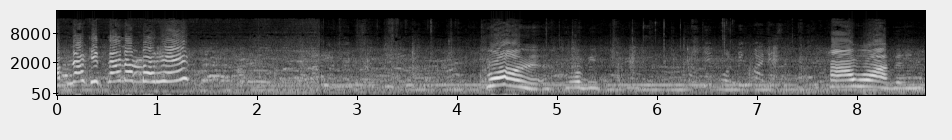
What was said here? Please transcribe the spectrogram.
अपना कितना नंबर है? वो वो भी। हाँ वो आ गए हैं।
